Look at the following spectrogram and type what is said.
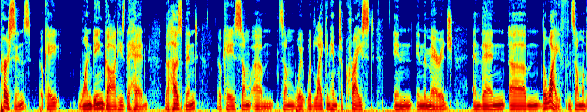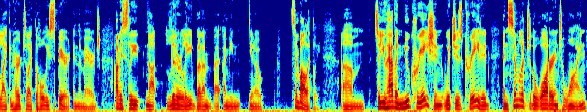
persons, okay, one being God, he's the head, the husband, okay, some um, some would, liken him to Christ in in the marriage and then um, the wife, and someone liken her to like the Holy Spirit in the marriage. Obviously, not literally, but I'm, I mean, you know, symbolically. Um, so you have a new creation which is created, and similar to the water into wine,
